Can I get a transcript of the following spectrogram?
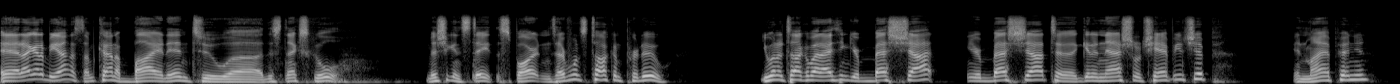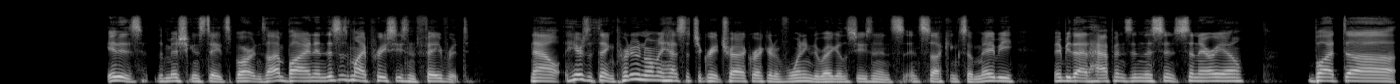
And I got to be honest. I'm kind of buying into uh, this next school, Michigan State, the Spartans. Everyone's talking Purdue. You want to talk about? I think your best shot. Your best shot to get a national championship, in my opinion, it is the Michigan State Spartans. I'm buying in. This is my preseason favorite. Now, here's the thing: Purdue normally has such a great track record of winning the regular season and, and sucking. So maybe, maybe that happens in this scenario. But uh,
